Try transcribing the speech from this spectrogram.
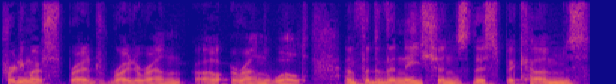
pretty much spread right around uh, around the world. And for the Venetians, this becomes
